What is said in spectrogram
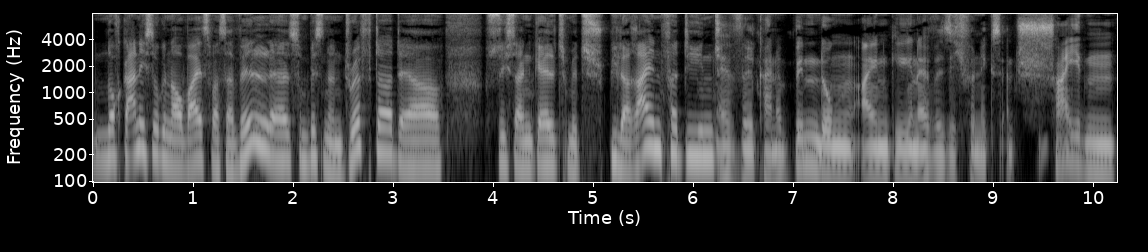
noch gar nicht so genau weiß, was er will. Er ist so ein bisschen ein Drifter, der sich sein Geld mit Spielereien verdient. Er will keine Bindungen eingehen, er will sich für nichts entscheiden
